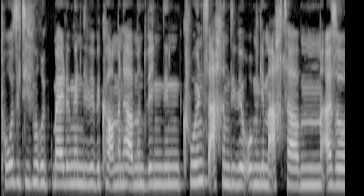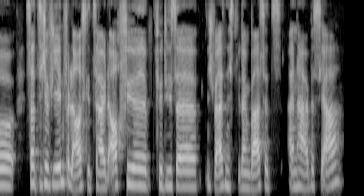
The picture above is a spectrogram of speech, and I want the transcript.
positiven Rückmeldungen, die wir bekommen haben und wegen den coolen Sachen, die wir oben gemacht haben. Also es hat sich auf jeden Fall ausgezahlt, auch für, für diese, ich weiß nicht, wie lange war es jetzt, ein halbes Jahr?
